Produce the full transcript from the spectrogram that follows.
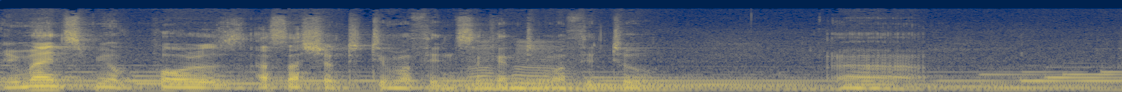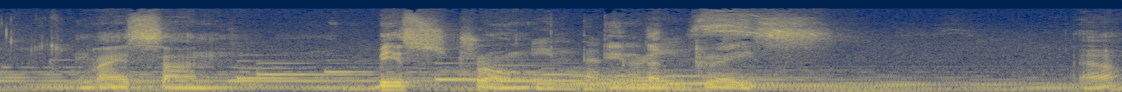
reminds me of Paul's assertion to Timothy in 2nd Mm-hmm. Timothy 2. Uh, my son, be strong In the in grace. the grace yeah?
